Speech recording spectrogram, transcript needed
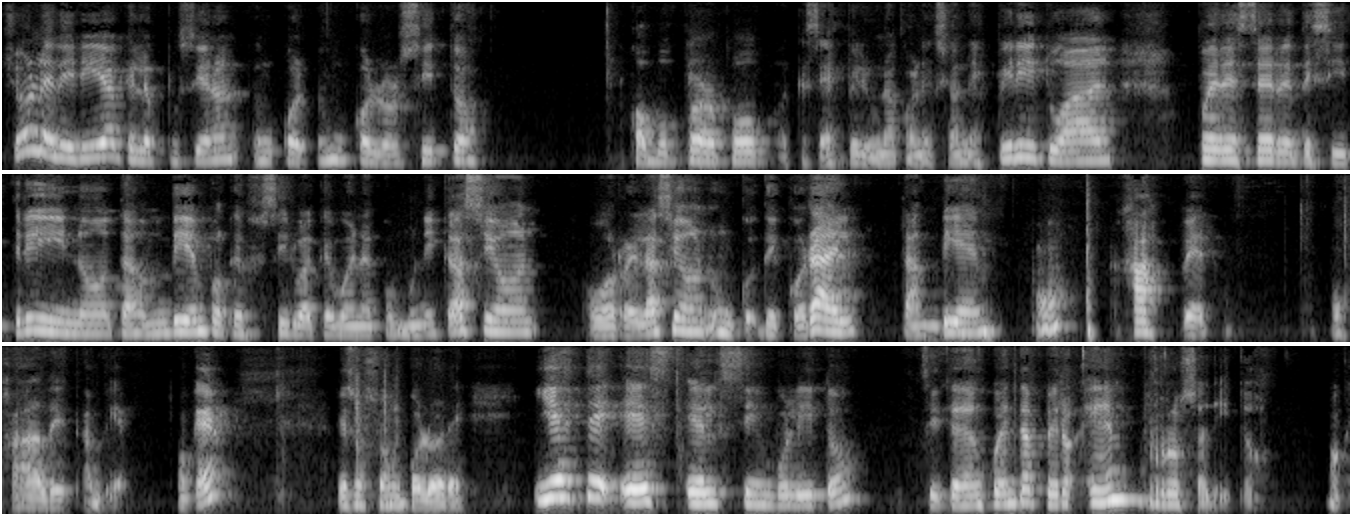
Yo le diría que le pusieran un, un colorcito como purple, que sea una conexión espiritual, puede ser de citrino también, porque sirva que buena comunicación o relación, un, de coral también, ¿no? jasper o jade también, ¿ok? Esos son colores. Y este es el simbolito, si te dan cuenta, pero en rosadito, ¿ok?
